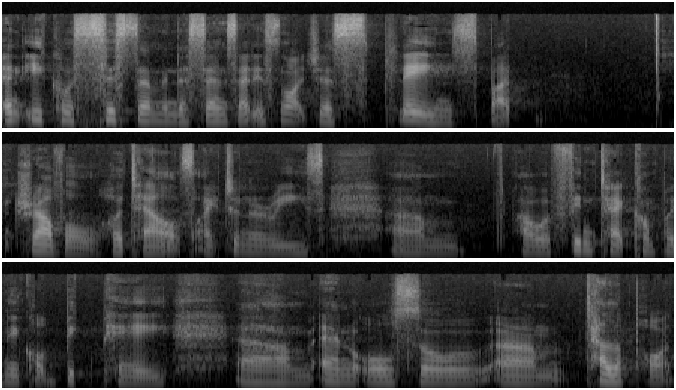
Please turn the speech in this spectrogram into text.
an ecosystem in the sense that it's not just planes, but travel, hotels, itineraries, um, our fintech company called BigPay, um, and also um, Teleport,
